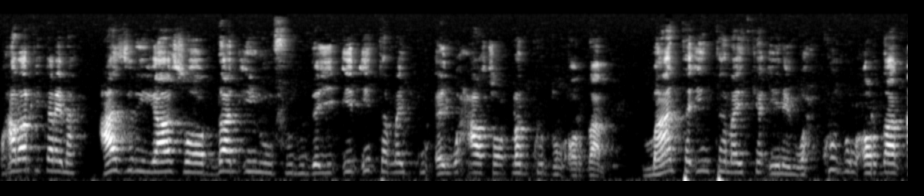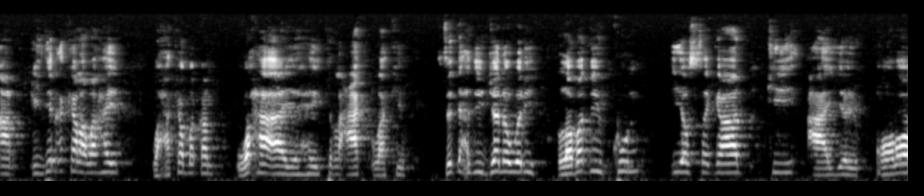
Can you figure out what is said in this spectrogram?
waxaanu arki karaynaa casrigaasoo dhan inuu fududeeyey in internetku ay waxaasoo dhan ku dul ordaan. Maanta internetka inay wax ku dul ordaan aan cidina kala lahayn waxaa ka maqan waxa ay ahayd lacag laakiin saddexdii january labadii kun iyo sagaalkii ayay qolo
